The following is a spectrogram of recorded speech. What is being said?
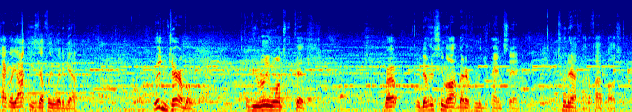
takoyaki is definitely the way to go. Isn't terrible if you really want some fish. But we've definitely seen a lot better from the Japan stand. Two and a half out of five plus.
